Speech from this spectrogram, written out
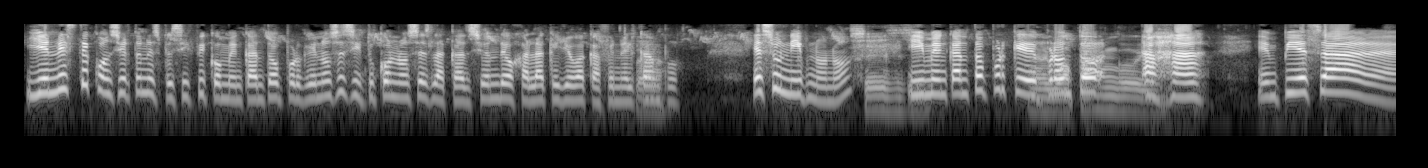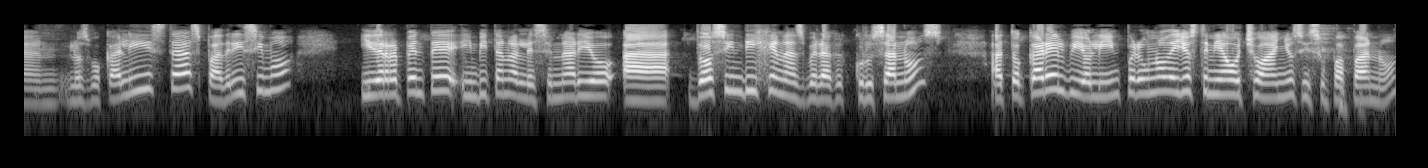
Y en este concierto en específico me encantó porque no sé si tú conoces la canción de Ojalá que llueva café en el Claro. campo. Es un himno, ¿no? Sí, sí, sí. Y me encantó porque de pronto, y- ajá, empiezan los vocalistas, padrísimo, y de repente invitan al escenario a dos indígenas veracruzanos a tocar el violín, pero uno de ellos tenía ocho años y su papá, ¿no?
